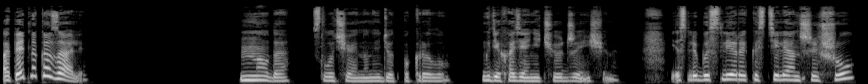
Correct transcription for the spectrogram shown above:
Опять наказали?» Ну да, случайно он идет по крылу, где хозяйничают женщины. Если бы с Лерой Костеляншей шел,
